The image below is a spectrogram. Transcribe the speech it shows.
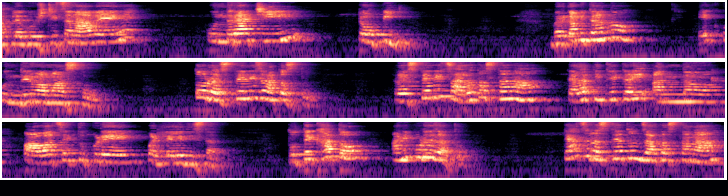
आपल्या गोष्टीचं नाव आहे उंदराची टोपी. बरं का मित्रांनो? एक उंदीर मामा असतो. तो रस्त्याने जात असतो. रस्त्याने चालत असताना त्याला तिथे काही अन्न पावाचे तुकडे पडलेले दिसतात. तो ते खातो आणि पुढे जातो. त्याच रस्त्यातून जात असताना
